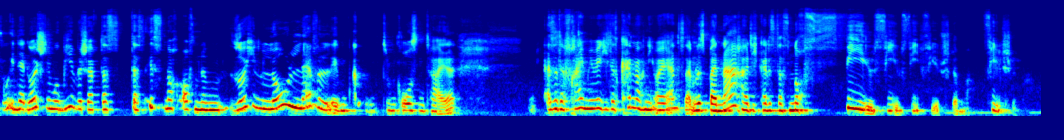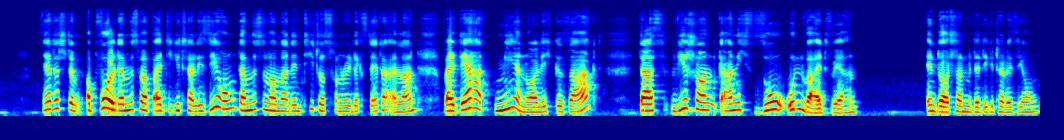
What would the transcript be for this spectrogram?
so in der deutschen Immobilienwirtschaft, das, das ist noch auf einem solchen Low-Level zum großen Teil. Also da frage ich mich wirklich, das kann doch nicht euer Ernst sein. Und das, bei Nachhaltigkeit ist das noch viel, viel, viel, viel schlimmer. Viel schlimmer. Ja, das stimmt. Obwohl, da müssen wir bei Digitalisierung, da müssen wir mal den Titus von Relax Data einladen, weil der hat mir neulich gesagt, dass wir schon gar nicht so unweit wären in Deutschland mit der Digitalisierung.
